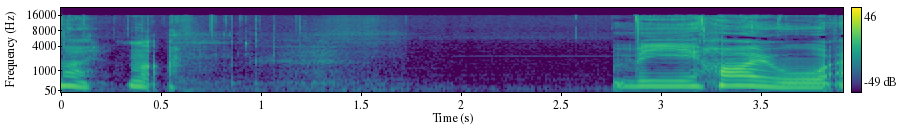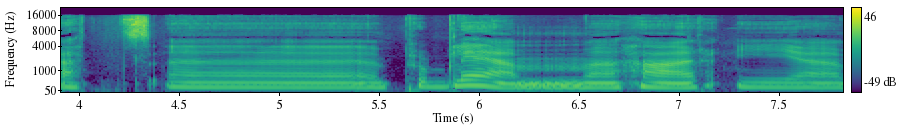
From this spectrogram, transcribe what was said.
Nei. Nei. Vi har jo et uh, problem her i, eh,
